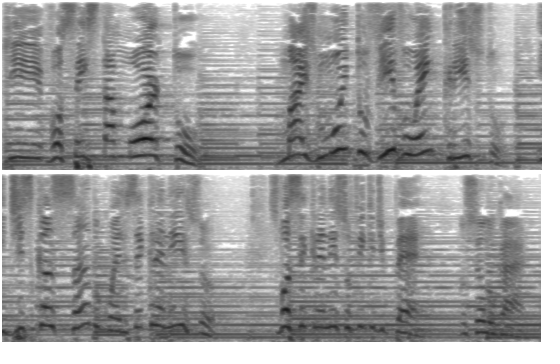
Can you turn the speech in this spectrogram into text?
que você está morto mas muito vivo em Cristo e descansando com Ele. Você crê nisso? Se você crê nisso, fique de pé no seu lugar.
